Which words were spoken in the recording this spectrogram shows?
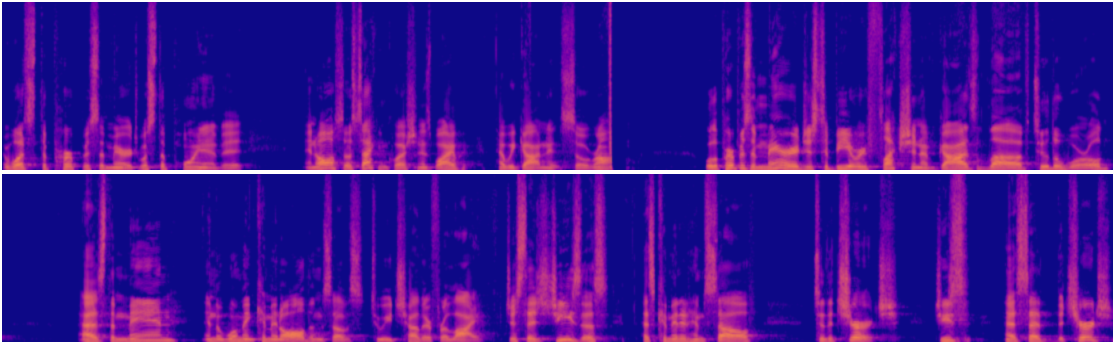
what's the purpose of marriage? What's the point of it? And also, second question is, why have we gotten it so wrong? Well, the purpose of marriage is to be a reflection of God's love to the world as the man and the woman commit all themselves to each other for life, just as Jesus has committed himself to the church. Jesus has said the church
